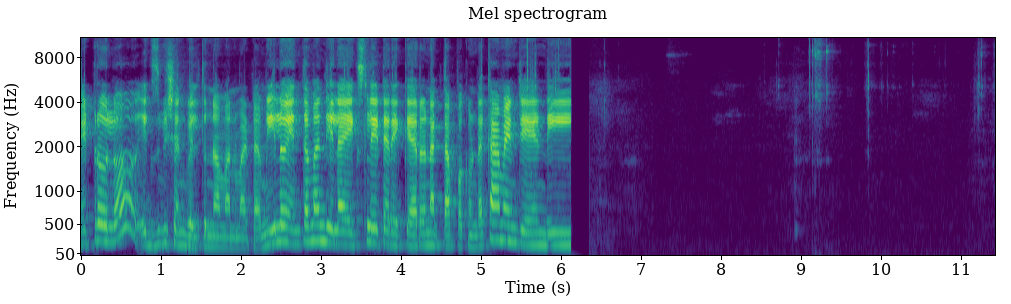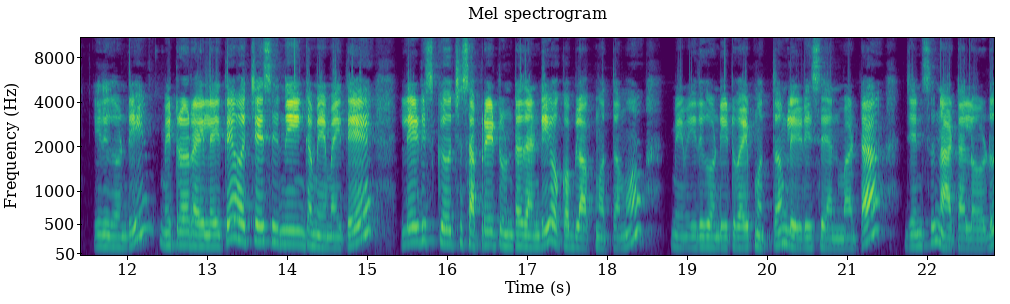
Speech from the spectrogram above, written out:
మెట్రోలో ఎగ్జిబిషన్కి వెళ్తున్నాం అనమాట మీలో ఎంతమంది ఇలా ఎక్స్లేటర్ ఎక్కారో నాకు తప్పకుండా కామెంట్ చేయండి. ఇదిగోండి మెట్రో రైలు అయితే వచ్చేసింది. ఇంకా మేమైతే లేడీస్కి వచ్చి సపరేట్ ఉంటుందండి ఒక బ్లాక్ మొత్తము. మేము ఇదిగోండి ఇటువైపు మొత్తం లేడీసే అనమాట జెంట్స్ నాట్ అలౌడ్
